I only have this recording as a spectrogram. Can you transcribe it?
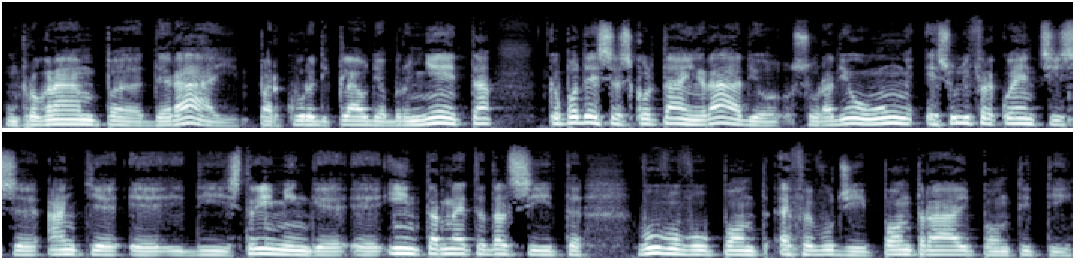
un programma de RAI, parcure di Claudia Brugnetta, che potesse ascoltare in radio su Radio 1 e sulle frequenze anche eh, di streaming eh, internet dal sito www.fvg.rai.it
